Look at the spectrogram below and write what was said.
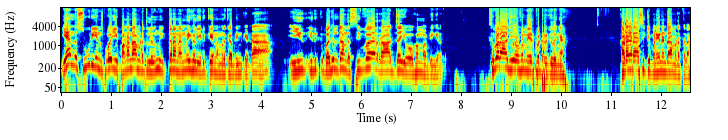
ஏன் இந்த சூரியன் போய் பன்னெண்டாம் இடத்துல இருந்து இத்தனை நன்மைகள் இருக்கே நம்மளுக்கு அப்படின்னு கேட்டால் இது இதுக்கு பதில் தான் அந்த சிவராஜ யோகம் அப்படிங்கிறது. சிவராஜ யோகம் ஏற்பட்டிருக்குதுங்க. கடகராசிக்கு பன்னிரெண்டாம் இடத்துல.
